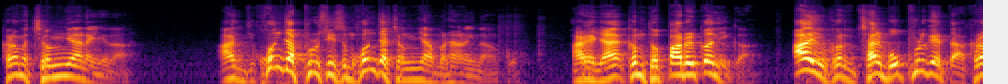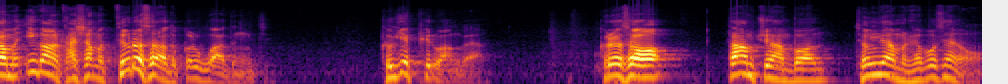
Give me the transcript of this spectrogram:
그러면 정리하는 게 나아 아 혼자 풀 수 있으면 혼자 정리 한번 하는 게 낫고. 알겠냐 그럼 더 빠를 거니까. 아유 그럼 잘 못 풀겠다. 그러면 인강을 다시 한번 들어서라도 끌고 가든지. 그게 필요한 거야. 그래서 다음 주에 한번 정리 한번 해보세요.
